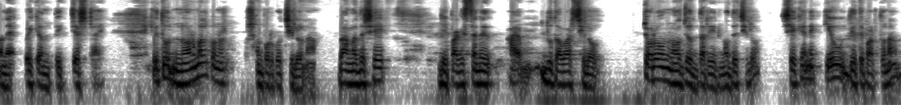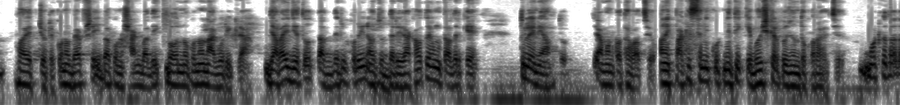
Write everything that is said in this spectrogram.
মানে ঐকান্তিক চেষ্টায়। কিন্তু নর্মাল কোনো সম্পর্ক ছিল না। বাংলাদেশে যে পাকিস্তানের দূতাবাস ছিল, চরম নজরদারির মধ্যে ছিল। সেখানে কেউ যেতে পারতো না, ভয়ের চোটে। কোনো ব্যবসায়ী বা কোনো সাংবাদিক বা অন্য কোনো নাগরিকরা। যারাই যেত, তাদের উপরেই নজরদারি রাখা হতো এবং তাদেরকে তুলে নেওয়া হতো। এমন কথা আছে। অনেক পাকিস্তানি কূটনীতিককে বহিষ্কার পর্যন্ত করা হয়েছে। মোট কথা,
